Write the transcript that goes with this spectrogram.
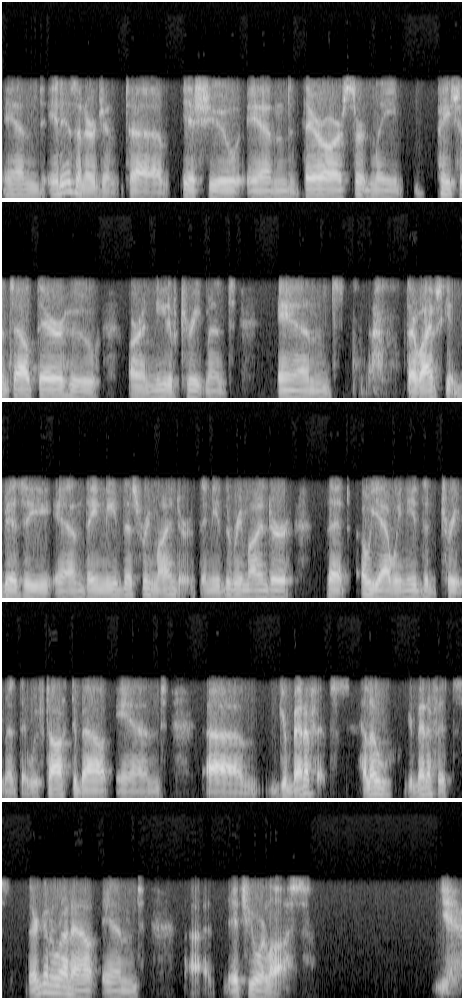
and it is an urgent uh, issue. And there are certainly patients out there who are in need of treatment, and their lives get busy, and they need this reminder. They need the reminder that oh yeah, we need the treatment that we've talked about, and um, your benefits. Hello, your benefits. They're going to run out, and uh, it's your loss. Yeah.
